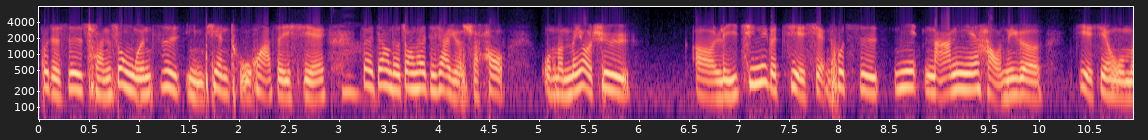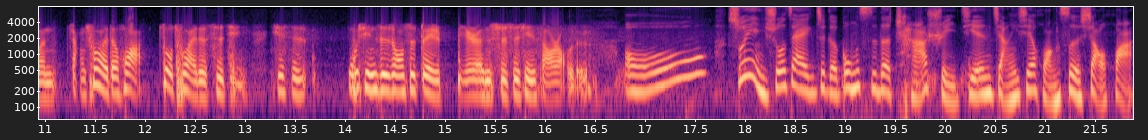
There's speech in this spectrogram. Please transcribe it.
或者是传送文字、影片、图画这些，在这样的状态之下，有时候我们没有去呃厘清那个界限，或者是捏拿捏好那个界限，我们讲出来的话、做出来的事情，其实无形之中是对别人实施性骚扰的。哦，所以你说在这个公司的茶水间讲一些黄色笑话，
